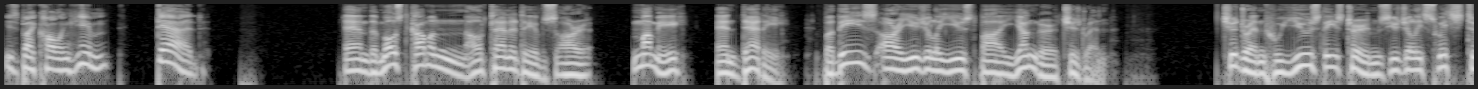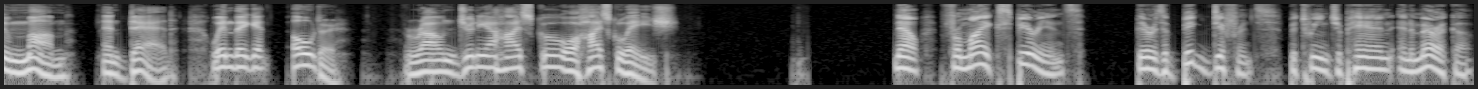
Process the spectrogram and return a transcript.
is by calling him dad. And the most common alternatives are mummy and daddy, but these are usually used by younger children. Children who use these terms usually switch to mom and dad when they get older, around junior high school or high school age. Now, from my experience, there is a big difference between Japan and America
